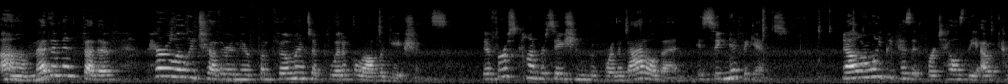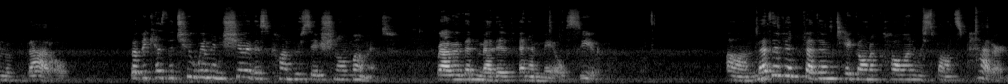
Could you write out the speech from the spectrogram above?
Um, and Fedelm parallel each other in their fulfillment of political obligations. Their first conversation before the battle, then, is significant, not only because it foretells the outcome of the battle, but because the two women share this conversational moment, rather than Medb and a male seer. Um, and Fedelm take on a call and response pattern,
